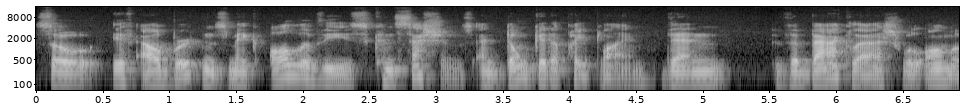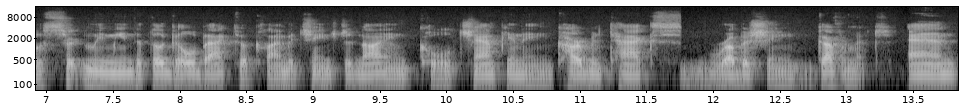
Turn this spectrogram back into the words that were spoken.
So if Albertans make all of these concessions and don't get a pipeline, then the backlash will almost certainly mean that they'll go back to a climate change denying, coal championing, carbon tax rubbishing government. And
